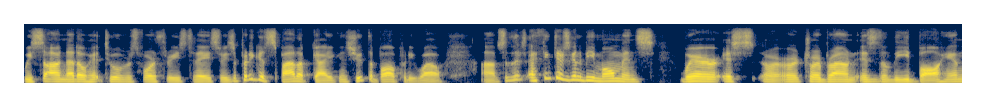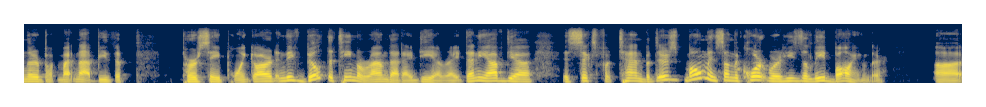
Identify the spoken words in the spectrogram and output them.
We saw Neto hit two of his four threes today, so he's a pretty good spot up guy. He can shoot the ball pretty well. Um, so I think there's going to be moments where is or, or Troy Brown is the lead ball handler, but might not be the per se point guard. And they've built the team around that idea, right? Deni Avdija is six foot ten, but there's moments on the court where he's the lead ball handler. Uh,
